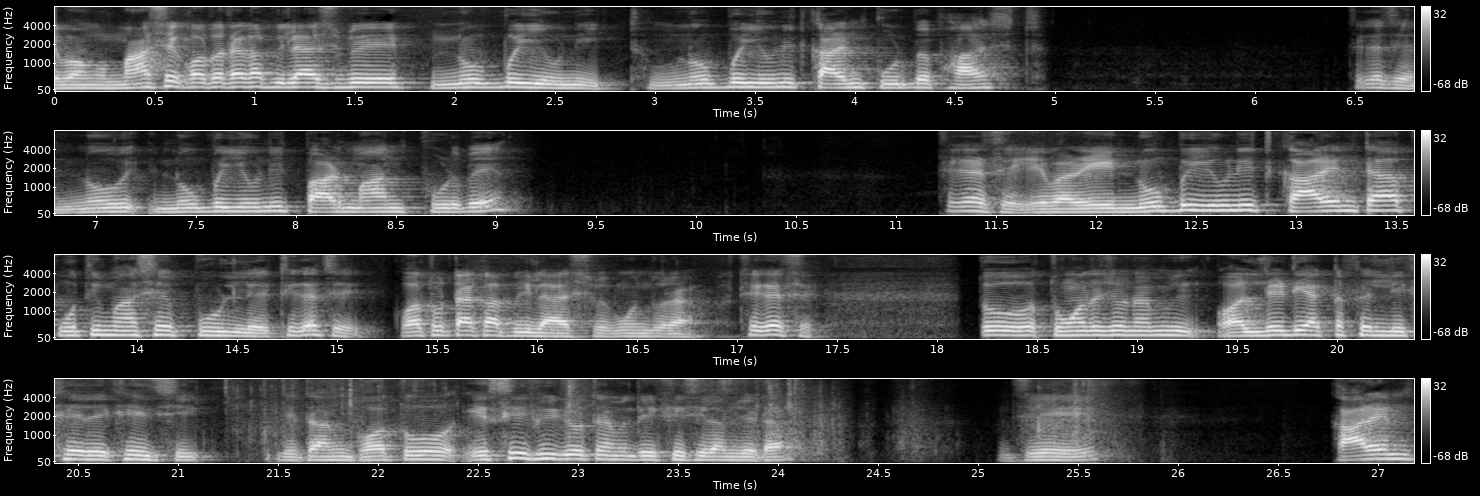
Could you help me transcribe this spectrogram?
এবং মাসে কত টাকা বিল আসবে? নব্বই ইউনিট নব্বই ইউনিট কারেন্ট পুড়বে ফার্স্ট ঠিক আছে? নব্বই ইউনিট পার মান্থ পুড়বে। ঠিক আছে? এবার এই নব্বই ইউনিট কারেন্টটা প্রতি মাসে পুড়লে, ঠিক আছে? কত টাকা বিল আসবে বন্ধুরা? ঠিক আছে? তো তোমাদের জন্য আমি অলরেডি একটা ফের লিখে রেখেছি, যেটা আমি গত এসি ভিডিওতে আমি দেখিয়েছিলাম যেটা, যে কারেন্ট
